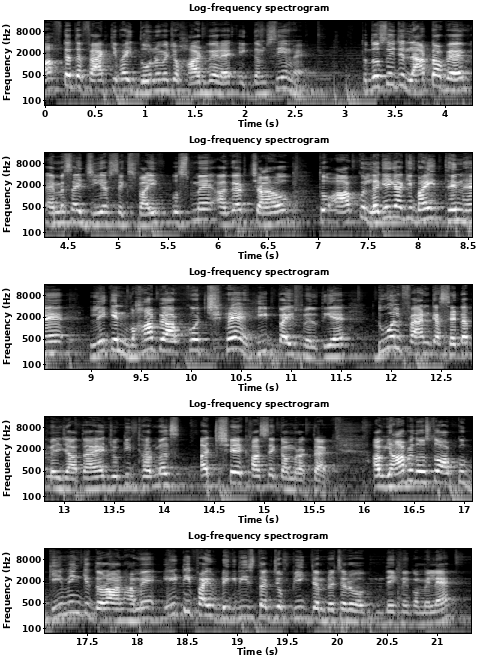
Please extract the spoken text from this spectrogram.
आफ्टर द फैक्ट कि भाई दोनों में जो हार्डवेयर है, एकदम सेम है। तो दोस्तों जो लैपटॉप है M S I G F six five उसमें अगर चाहो तो आपको लगेगा कि भाई थिन है लेकिन वहाँ पे आपको छह हीट पाइप्स मिलती है। डुअल फ़ैन का सेटअप मिल जाता है जो कि थर्मल्स अच्छे खासे कम रखता है। अब यहाँ पे दोस्तों आपको गेमिंग के दौरान हमें 85 डिग्रीज तक जो पीक टेम्परेचर वो देखने को मिले हैं।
